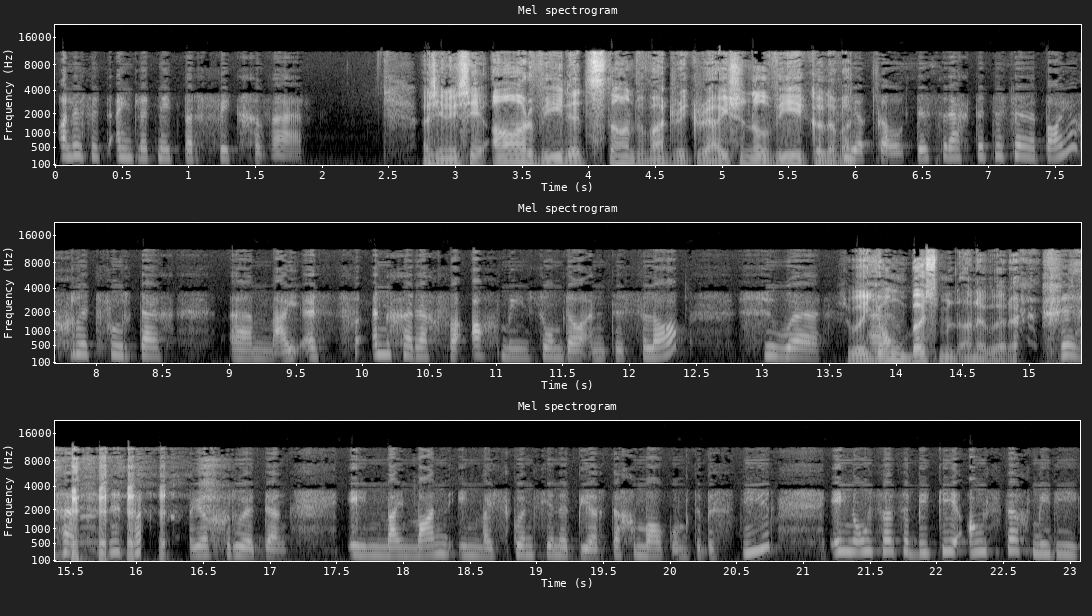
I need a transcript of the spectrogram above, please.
alles het eintlik net perfek gewerk. As jy nou sê RV, dit staan vir wat recreational vehicle wat? Vehicle, dis reg, dit is 'n baie groot voertuig. Ehm um, hy is ingerig vir 8 mense om daarin te slaap. So so 'n jong uh, bus met ander woorde. 'n groot ding en my man en my skoonseun het beurte gemaak om te bestuur en ons was 'n bietjie angstig met die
